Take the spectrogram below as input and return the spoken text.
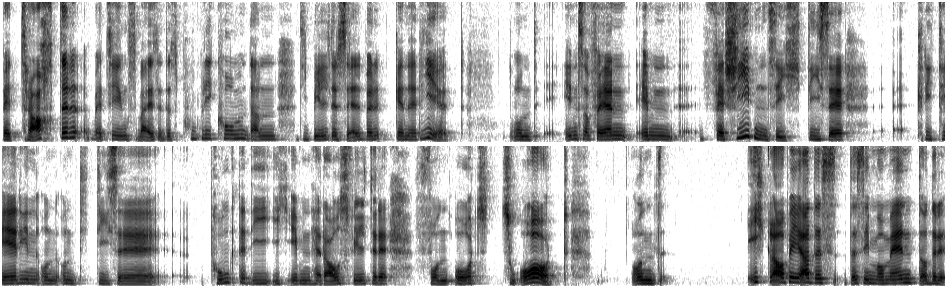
Betrachter bzw. das Publikum dann die Bilder selber generiert. Und insofern eben verschieben sich diese Kriterien und, und diese Punkte, die ich eben herausfiltere, von Ort zu Ort. Und ich glaube ja, dass, dass im Moment oder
